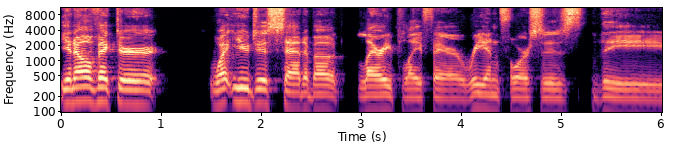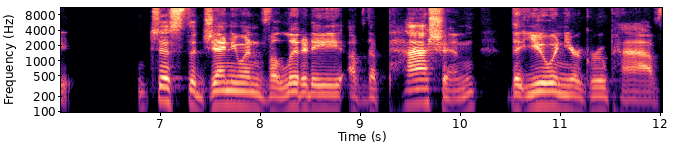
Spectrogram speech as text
You know, Viktor, what you just said about Larry Playfair reinforces the just the genuine validity of the passion that you and your group have.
